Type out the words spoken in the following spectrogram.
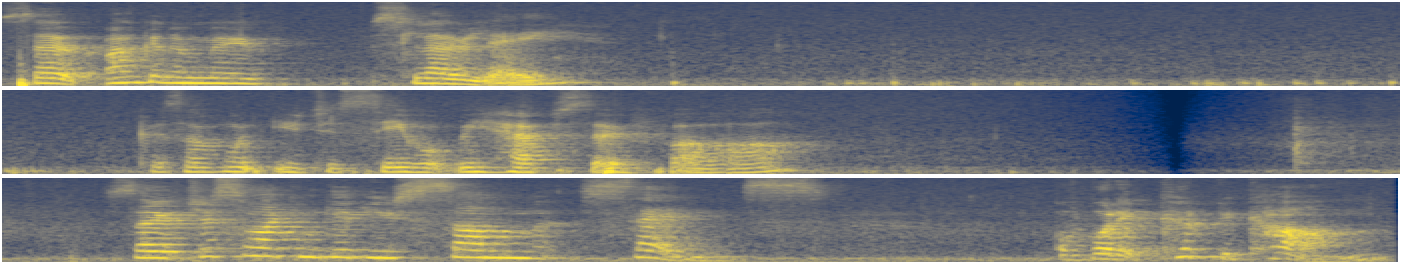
So I'm going to move slowly because I want you to see what we have so far. So just so I can give you some sense of what it could become,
